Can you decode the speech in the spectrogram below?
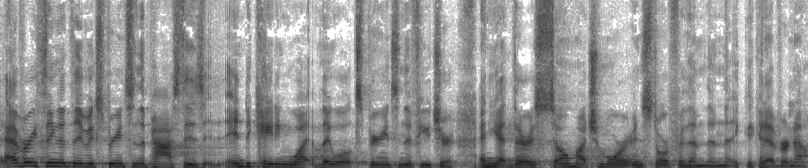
everything that they've experienced in the past is indicating what they will experience in the future. And yet there is so much more in store for them than they could ever know.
